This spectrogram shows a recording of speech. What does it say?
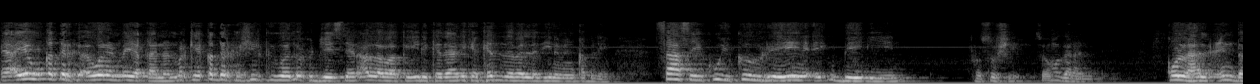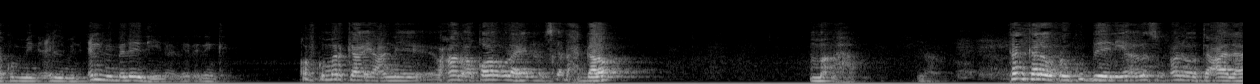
ayagu qadarka awalan ma yaqaanaan. Markay qadarka shirkigooda u xujaysteen alla waa ka yidhi kadalika kadaba aladiina min qablihim. Saasay kuwii ka horreeyeyna ay u beeniyeen rusushii soo ma garanin qul hal cindakum min cilmin? Cilmi ma leedihiin alir idinka. Qofku marka yacni waxaanu aqoon ulahayn inuu iska dhex galo ma aha. Tan kale wuxuu ku beeniyey alla subxaana watacaala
